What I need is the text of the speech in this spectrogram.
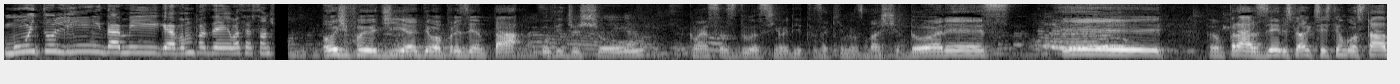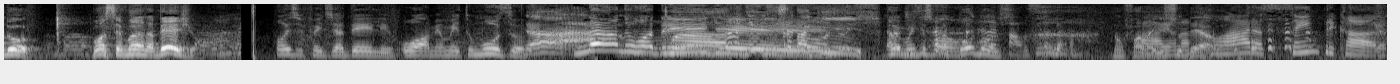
Muito linda, amiga. Vamos fazer uma sessão de Hoje foi o dia de eu apresentar o vídeo show com essas duas senhoritas aqui nos bastidores. E foi um prazer, espero que vocês tenham gostado. Boa semana, beijo! Hoje foi dia dele, o homem, o mito, o muso. Ah, Nando Rodrigues! Você tá aqui! Ela muito isso pra bom. todos. Não fala Ai, isso Ana dela. Clara, sempre, cara.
